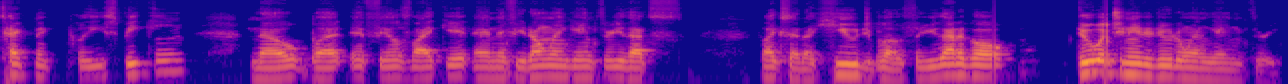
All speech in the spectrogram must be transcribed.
technically speaking? No, but it feels like it. And if you don't win game three, that's, like I said, a huge blow. So you got to go do what you need to do to win game three.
